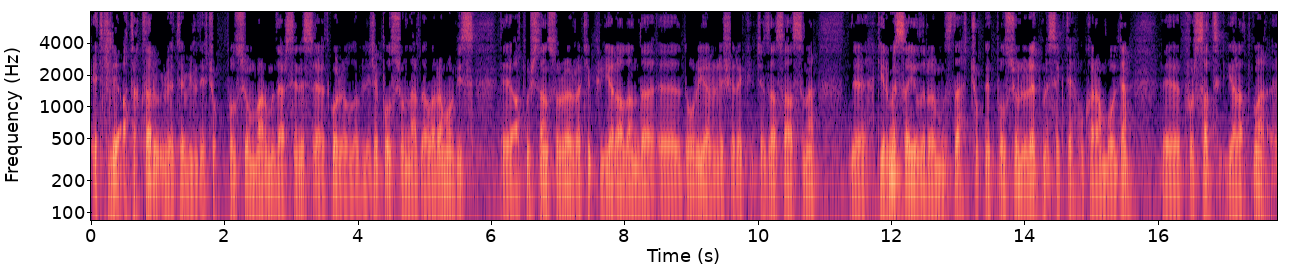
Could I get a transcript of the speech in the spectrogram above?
etkili ataklar üretebildi. Çok pozisyon var mı derseniz evet gol olabilecek pozisyonlar da var ama biz e, 60'tan sonra rakip yarı alanda e, doğru yerleşerek ceza sahasına e, girme sayılarımızda çok net pozisyon üretmesek de o karambolden e, fırsat yaratma e,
